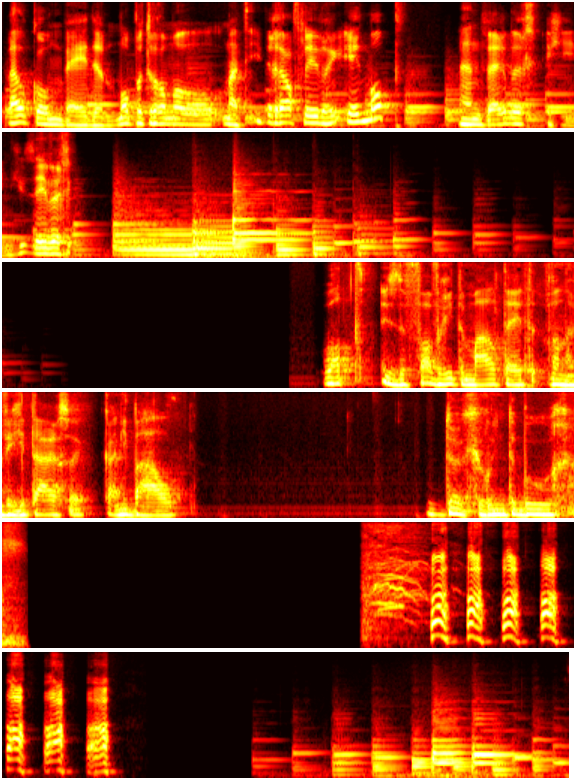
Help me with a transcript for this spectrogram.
Welkom bij de Moppetrommel met iedere aflevering één mop en verder geen gezever. Wat is de favoriete maaltijd van een vegetarische kannibaal? De groenteboer.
